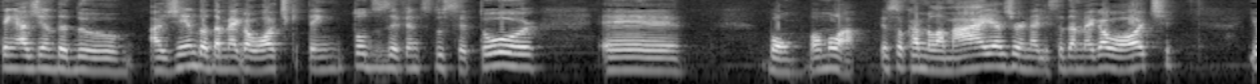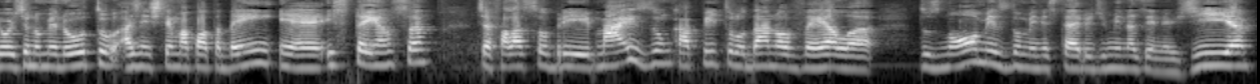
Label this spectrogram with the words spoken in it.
tem a agenda, do, agenda da Megawatt, que tem todos os eventos do setor. É, bom, vamos lá. Eu sou Camila Maia, jornalista da Megawatt. E hoje no Minuto a gente tem uma pauta bem é, extensa. A gente vai falar sobre mais um capítulo da novela dos nomes do Ministério de Minas e Energia.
